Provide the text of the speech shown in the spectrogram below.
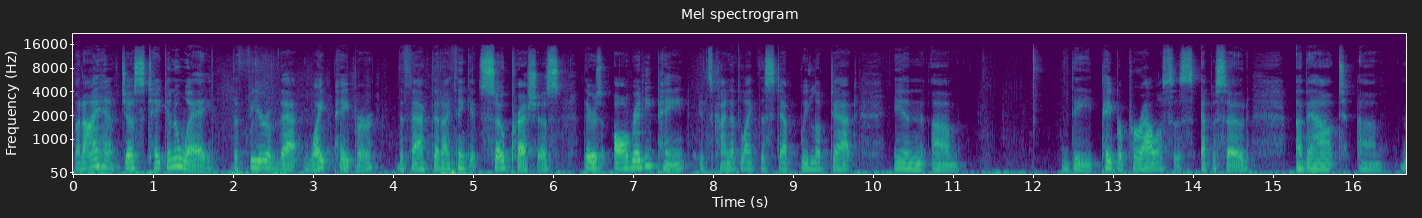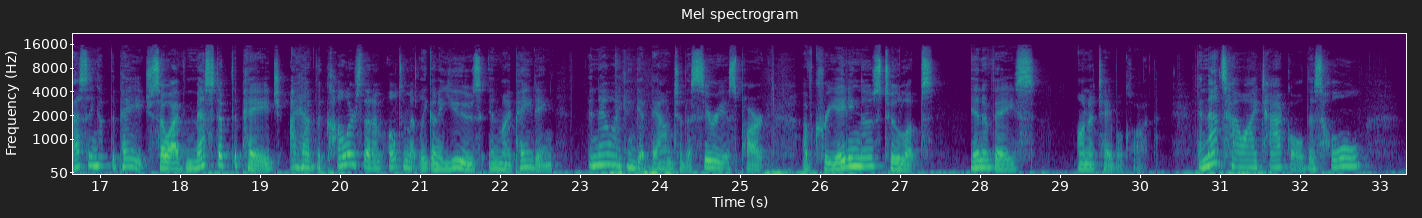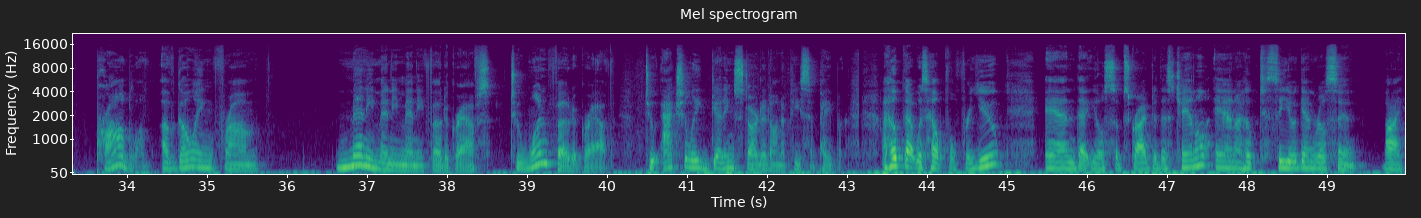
but I have just taken away the fear of that white paper, the fact that I think it's so precious. There's already paint. It's kind of like the step we looked at in um, the paper paralysis episode about um, messing up the page. So I've messed up the page. I have the colors that I'm ultimately going to use in my painting. And now I can get down to the serious part of creating those tulips in a vase on a tablecloth. And that's how I tackle this whole problem of going from many, many, many photographs to one photograph to actually getting started on a piece of paper. I hope that was helpful for you and that you'll subscribe to this channel and I hope to see you again real soon. Bye.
